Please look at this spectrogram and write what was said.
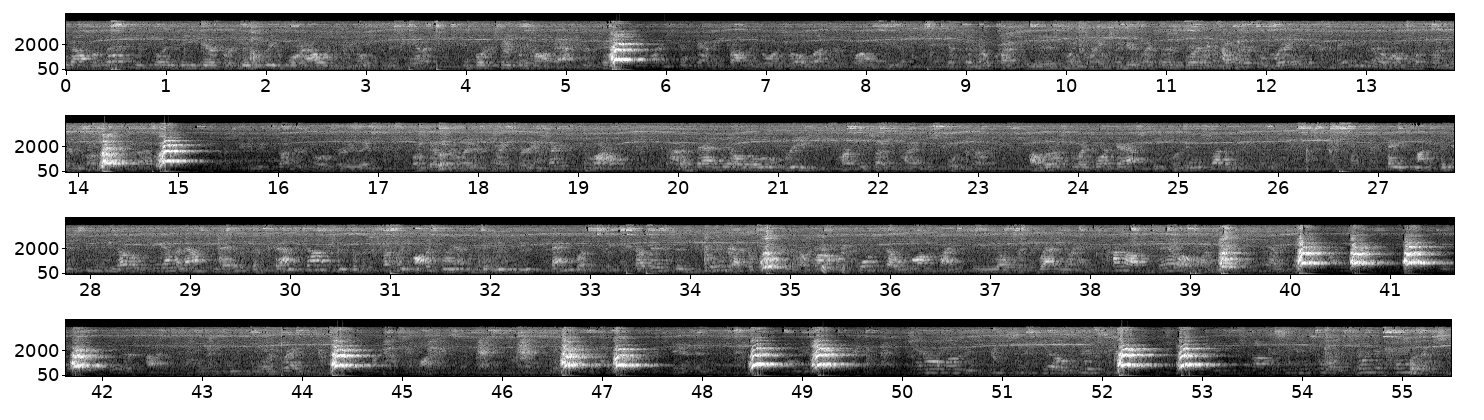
we got from that is going to be here for a good three to four hours in most of Michiana before tapering off after 10 p.m. Eastern County probably going until 11 or 12 p.m. But uh, no question it is going to rain. So here's my first word on the weather. Rain, maybe a rumble of thunder and that. I've never seen any thunderstorms or anything. Low temperature later tonight, 36. Tomorrow, not a bad day, although a little breeze, partly sunny, high is 49. All the rest of my forecast, including the seven days. Thanks, Mike. The new CEO of GM announced today that the best option for the struggling auto giant may be bankruptcy. Now, this is given that the President Obama forced out longtime CEO Rick Wagoner and cut off their own General Motors new CEO Fritz conference in Detroit warned of bankruptcy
